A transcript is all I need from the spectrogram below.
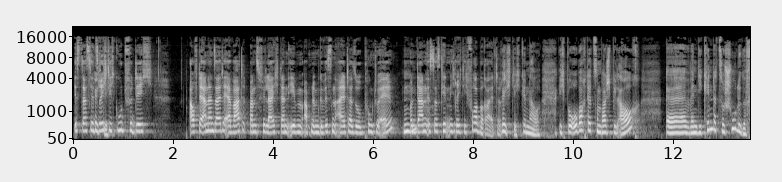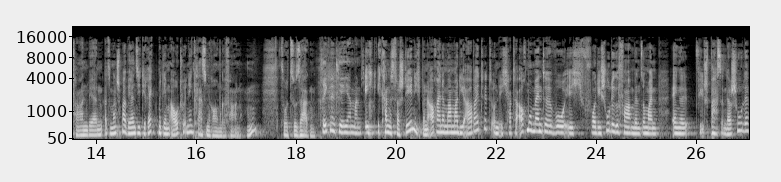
Ist das jetzt richtig, richtig gut für dich? Auf der anderen Seite erwartet man es vielleicht dann eben ab einem gewissen Alter so punktuell mhm. und dann ist das Kind nicht richtig vorbereitet. Richtig, genau. Ich beobachte zum Beispiel auch, äh, wenn die Kinder zur Schule gefahren werden. Also manchmal werden sie direkt mit dem Auto in den Klassenraum gefahren, hm? sozusagen. Regnet hier ja manchmal. Ich, ich kann es verstehen. Ich bin auch eine Mama, die arbeitet und ich hatte auch Momente, wo ich vor die Schule gefahren bin. So mein Engel, viel Spaß in der Schule.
